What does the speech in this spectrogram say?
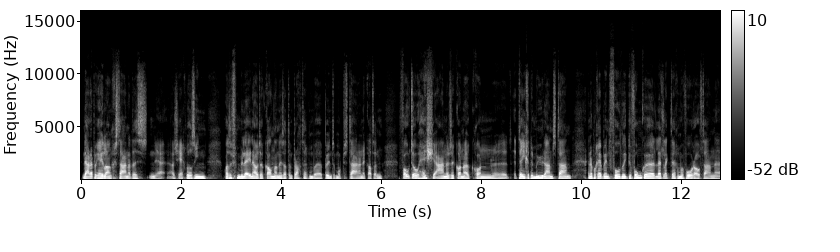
Daar heb ik heel lang gestaan. Dat is, ja, als je echt wil zien wat een Formule 1 auto kan, dan is dat een prachtig punt om op te staan. En ik had een fotohesje aan, dus ik kan ook gewoon uh, tegen de muur aan staan. En op een gegeven moment voelde ik de vonken letterlijk tegen mijn voorhoofd aan, uh,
